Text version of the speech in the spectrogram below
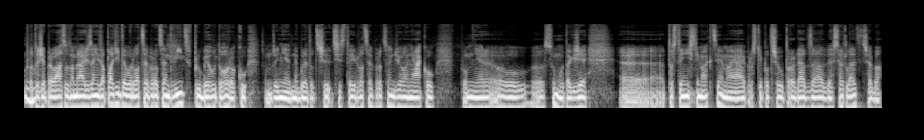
Mhm. Protože pro vás to znamená, že za ní zaplatíte o 20% víc v průběhu toho roku. Samozřejmě nebude to čistý 20%, že ale nějakou poměrovou e, sumu. Takže e, to stejně s těmi akciemi. Já je prostě potřebuji prodat za 10 let třeba.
